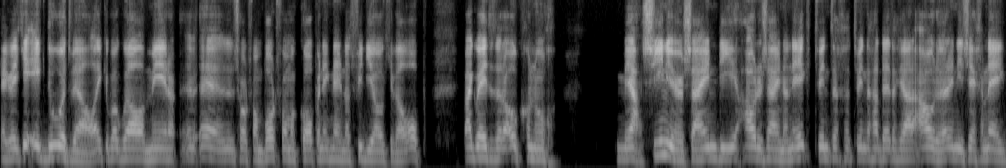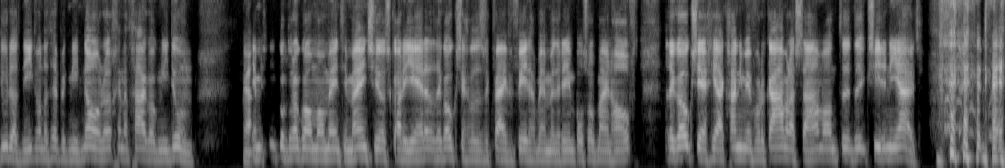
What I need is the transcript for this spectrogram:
Kijk, weet je, ik doe het wel. Ik heb ook wel meer eh, eh, een soort van bord voor mijn kop en ik neem dat videootje wel op. Maar ik weet dat er ook genoeg ja, seniors zijn die ouder zijn dan ik, 20, 20 à 30 jaar ouder. En die zeggen: nee, ik doe dat niet, want dat heb ik niet nodig en dat ga ik ook niet doen. Ja. En misschien komt er ook wel een moment in mijn salescarrière dat ik ook zeg dat als ik 45 ben met rimpels op mijn hoofd, dat ik ook zeg, ja, ik ga niet meer voor de camera staan, want uh, ik zie er niet uit. nee,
